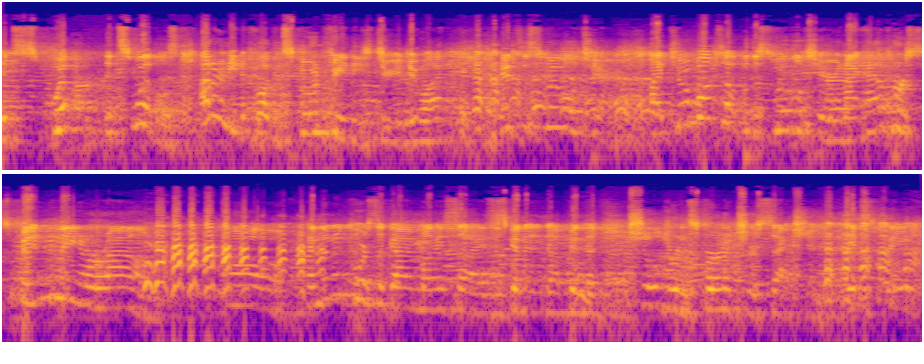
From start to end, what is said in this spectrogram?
it, swi- it swivels. I don't need to fucking spoon feed these to you, do I? It's a swivel chair. I jump on top of the swivel chair, and I have her spin me around. Oh, and then of course a guy my size is going to end up in the children's furniture section. It's faded,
